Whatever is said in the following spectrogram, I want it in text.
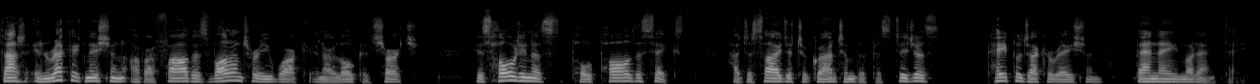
that, in recognition of our father's voluntary work in our local church, His Holiness Pope Paul VI had decided to grant him the prestigious papal decoration Bene Merenti.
